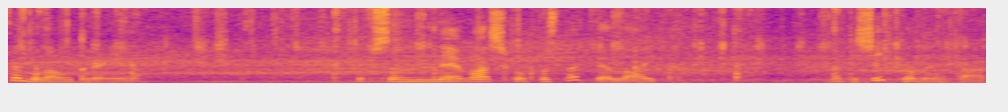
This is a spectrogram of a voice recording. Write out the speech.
Це була Україна. Якщо не важко, поставте лайк, напишіть коментар,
